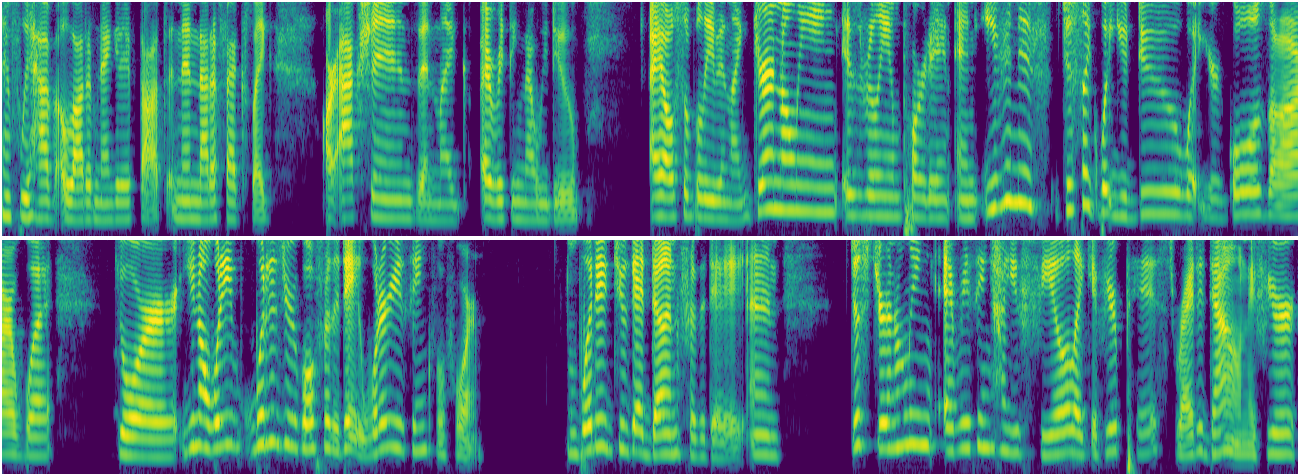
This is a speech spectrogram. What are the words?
if we have a lot of negative thoughts. And then that affects like our actions and like everything that we do. I also believe in like journaling is really important. And even if just like what you do, what your goals are, what your, you know, what do you, what is your goal for the day? What are you thankful for? What did you get done for the day? And just journaling everything how you feel. Like if you're pissed, write it down. If you're,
